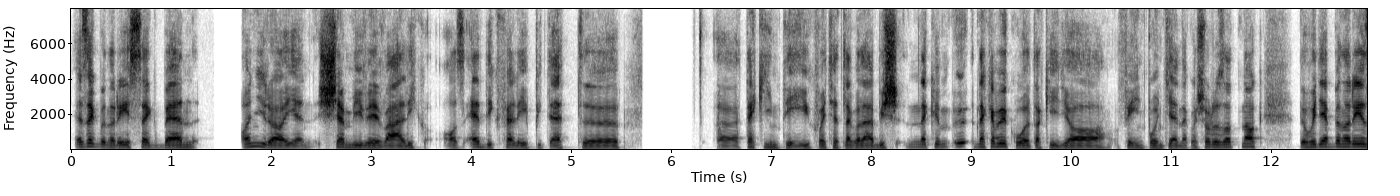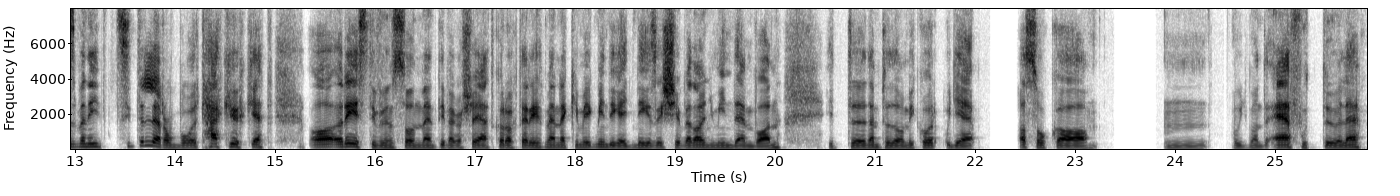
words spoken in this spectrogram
ezekben a részekben annyira ilyen semmivé válik az eddig felépített tekintélyük, vagy hát legalábbis nekem, ő, nekem ők voltak így a fénypontja ennek a sorozatnak, de hogy ebben a részben így szinte lerombolták őket. A Ray Stevenson menti meg a saját karakterét, mert neki még mindig egy nézésében annyi minden van. Itt nem tudom, amikor ugye azok a mm, úgymond elfut tőle,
